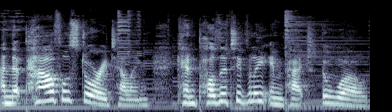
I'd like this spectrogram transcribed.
and that powerful storytelling can positively impact the world.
